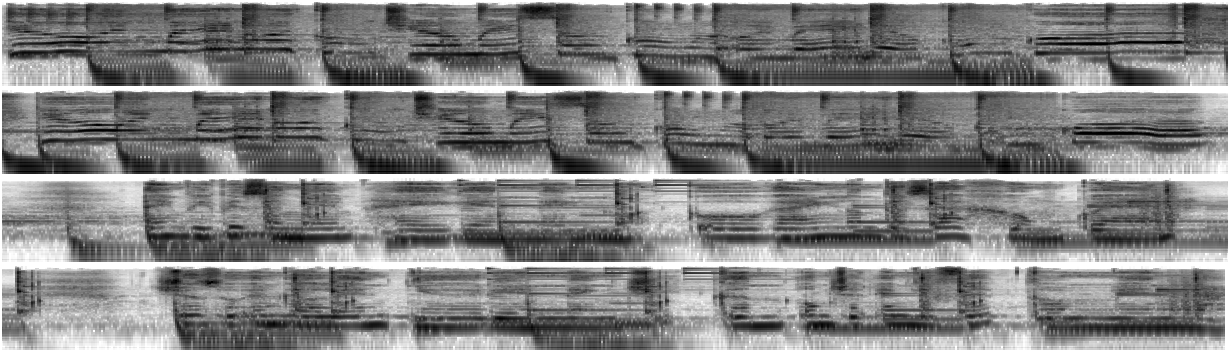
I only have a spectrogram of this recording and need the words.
Yêu anh mấy nói cùng chiều, mấy sông cùng lội mấy đều cũng qua. Yêu anh mấy nói cùng chiều, mấy sông cùng lội mấy đều cũng qua. Anh vì biết rằng ra không quen. Cho dù em gào lên như điên, anh chỉ cần ôm chặt em như phép thôi miên à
